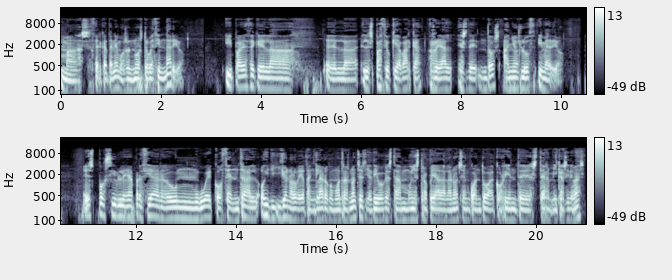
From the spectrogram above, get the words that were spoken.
más cerca tenemos en nuestro vecindario. Y parece que la, el, espacio que abarca real es de dos años luz y medio. Es posible apreciar un hueco central. Hoy yo no lo veo tan claro como otras noches. Ya digo que está muy estropeada la noche en cuanto a corrientes térmicas y demás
